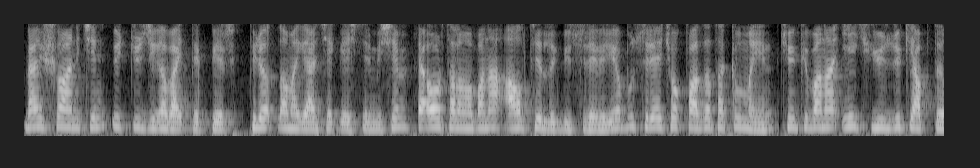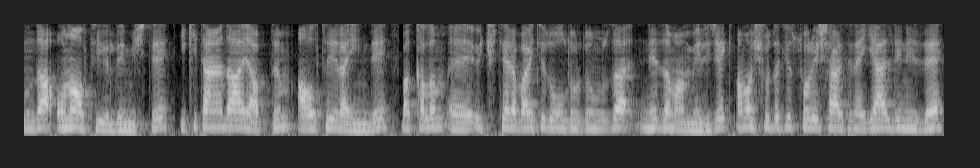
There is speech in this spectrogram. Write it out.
Ben şu an için 300 GB'lık bir pilotlama gerçekleştirmişim ve ortalama bana 6 yıllık bir süre veriyor. Bu süreye çok fazla takılmayın. Çünkü bana ilk yüzlük yaptığımda 16 yıl demişti. 2 tane daha yaptım 6 yıla indi. Bakalım 3 TB'ı doldurduğumuzda ne zaman verecek? Ama şuradaki soru işaretine geldiğinizde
